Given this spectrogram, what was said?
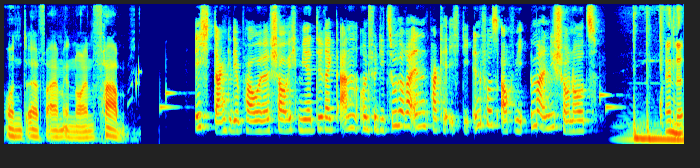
und äh, vor allem in neuen Farben. Ich danke dir, Paul. Schaue ich mir direkt an und für die ZuhörerInnen packe ich die Infos auch wie immer in die Show Notes. Ende.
